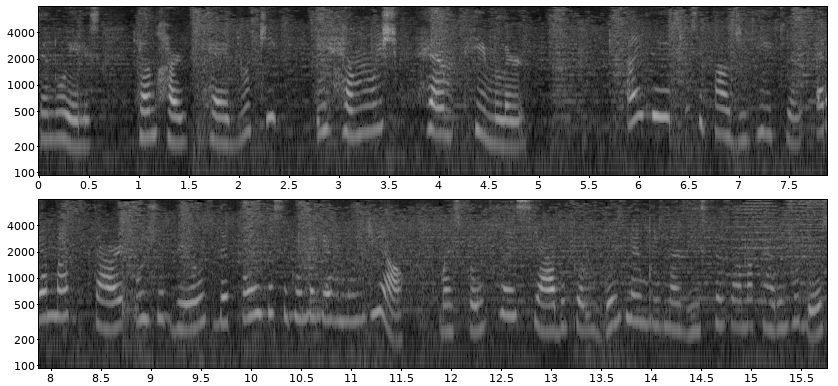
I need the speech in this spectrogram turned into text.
sendo eles Reinhard Heydrich e Heinrich Himmler. A ideia principal de Hitler era matar os judeus depois da Segunda Guerra Mundial, mas foi influenciado pelos dois membros nazistas a matar os judeus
